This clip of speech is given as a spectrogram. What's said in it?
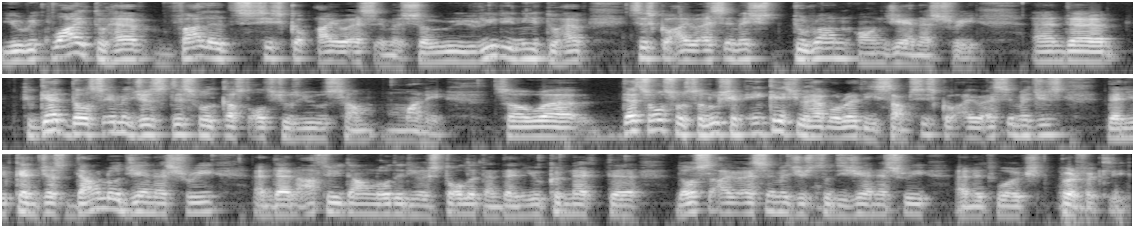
you require to have valid Cisco IOS image. So we really need to have Cisco IOS image to run on GNS3. And uh, to get those images, this will cost also you some money. So uh, that's also a solution in case you have already some Cisco IOS images, then you can just download GNS3 and then after you download it, you install it and then you connect uh, those IOS images to the GNS3 and it works perfectly.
